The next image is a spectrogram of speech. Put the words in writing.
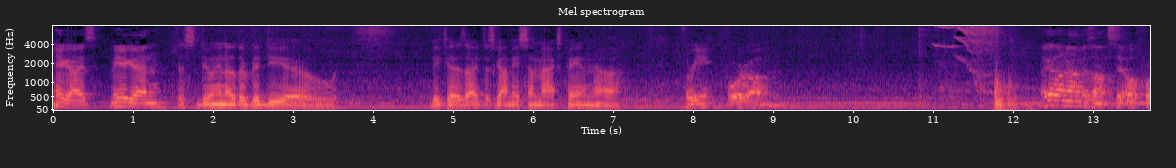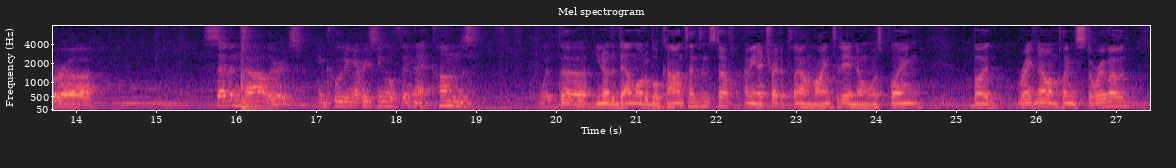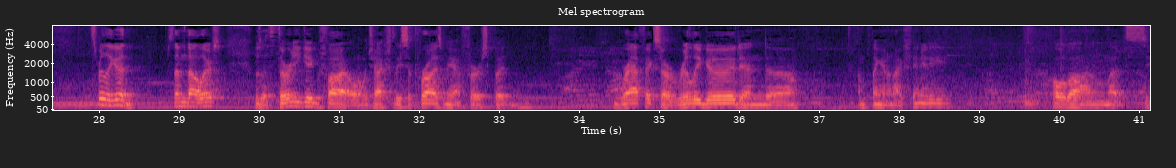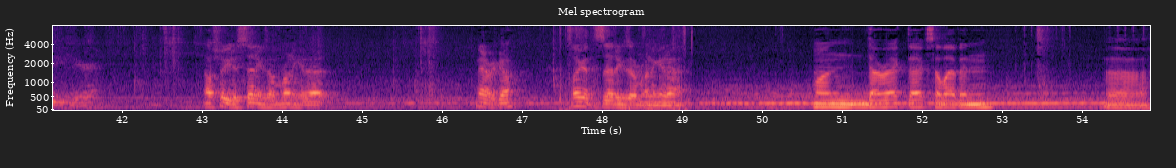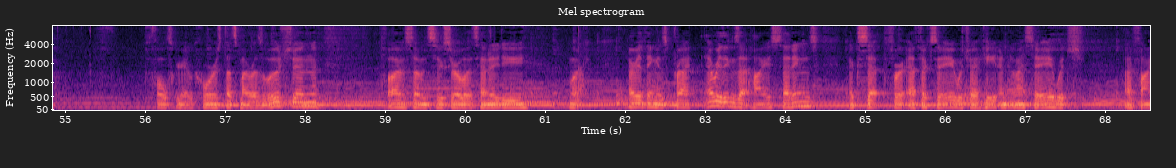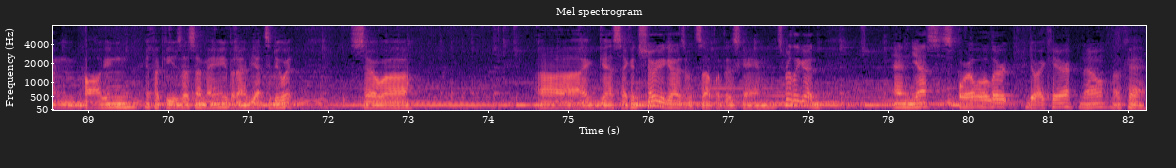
Hey guys, me again, just doing another video because I just got me some Max Payne uh, 3 for, um, I got on Amazon still for uh, $7, including every single thing that comes with the, you know, the downloadable content and stuff. I mean, I tried to play online today and no one was playing, but right now I'm playing the story mode. It's really good. $7 was a 30 gig file, which actually surprised me at first, but graphics are really good, and uh, I'm playing it on Eyefinity. Hold on, let's see here. I'll show you the settings I'm running it at. There we go. Look at the settings I'm running it at. I'm on DirectX 11. Uh, full screen, of course. That's my resolution. 5760 by 1080. Look, everything is prac everything's at highest settings except for FXAA, which I hate, and MSAA, which I find bogging if I could use SMAA, but I've yet to do it. So, uh, uh, I guess I could show you guys what's up with this game. It's really good. And yes, spoiler alert, do I care? No? Okay.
